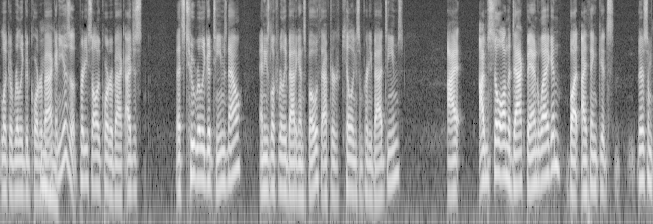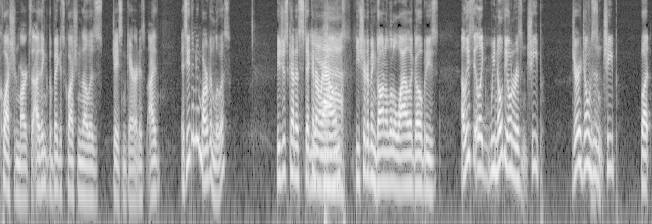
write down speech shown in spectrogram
like a really good quarterback, mm. and he is a pretty solid quarterback. I just that's two really good teams now, and he's looked really bad against both after killing some pretty bad teams. I I'm still on the Dak bandwagon, but I think it's there's some question marks. I think the biggest question though is Jason Garrett. Is I is he the new Marvin Lewis? He's just kind of sticking Yeah. around. He should have been gone a little while ago, but he's at least like we know the owner isn't cheap. Jerry Jones isn't cheap, but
